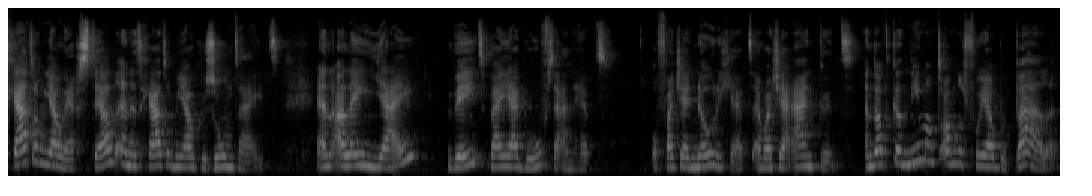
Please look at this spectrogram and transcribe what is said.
gaat om jouw herstel en het gaat om jouw gezondheid. En alleen jij weet waar jij behoefte aan hebt. Of wat jij nodig hebt en wat jij aan kunt. En dat kan niemand anders voor jou bepalen.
